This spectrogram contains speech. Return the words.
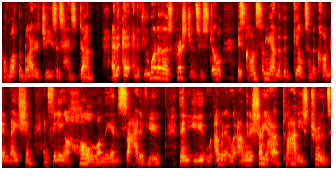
of what the blood of Jesus has done. And, and, and, if you're one of those Christians who still is constantly under the guilt and the condemnation and feeling a hole on the inside of you, then you I'm gonna I'm gonna show you how to apply these truths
